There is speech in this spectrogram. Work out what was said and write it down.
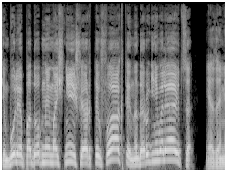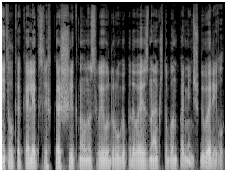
Тем более подобные мощнейшие артефакты на дороге не валяются. Я заметил, как Олег слегка шикнул на своего друга, подавая знак, чтобы он поменьше говорил.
